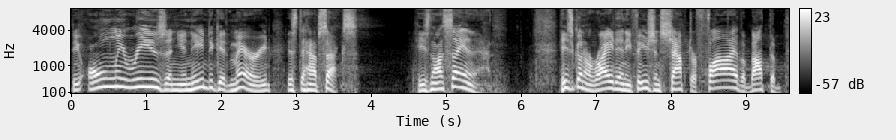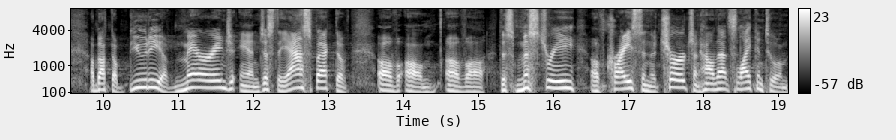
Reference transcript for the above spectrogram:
the only reason you need to get married is to have sex. He's not saying that. He's going to write in Ephesians chapter 5 about the, about the beauty of marriage and just the aspect of, of, um, of uh, this mystery of Christ and the church and how that's likened to a,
